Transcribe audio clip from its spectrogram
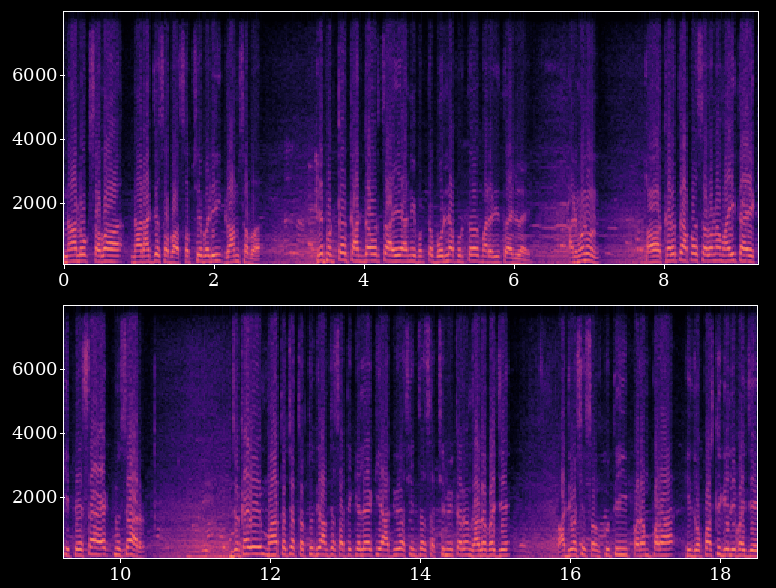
ना लोकसभा ना राज्यसभा सबसे बडी ग्रामसभा हे फक्त कागदावरचं आहे आणि फक्त बोलण्यापुरतं मर्यादित राहिलेलं आहे. आणि म्हणून खरं तर आपण सर्वांना माहीत आहे की पेसा ॲक्टनुसार जे काही महत्त्वाच्या तरतुदी आमच्यासाठी केल्या आहे की आदिवासींचं सक्षमीकरण झालं पाहिजे. आदिवासी संस्कृती परंपरा ही जोपासली गेली पाहिजे.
